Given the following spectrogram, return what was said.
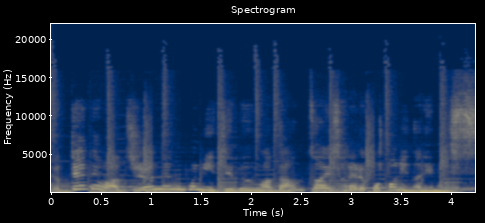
予定では10年後に自分は断罪されることになります。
